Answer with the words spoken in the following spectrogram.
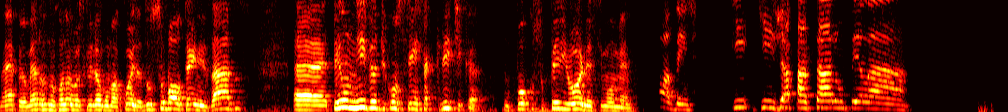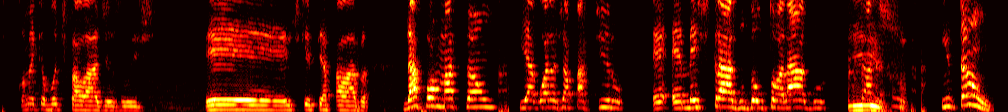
né, pelo menos quando eu vou escrever alguma coisa, dos subalternizados, é, tem um nível de consciência crítica um pouco superior nesse momento. Jovens que, que já passaram pela. Como é que eu vou te falar, Jesus? É, esqueci a palavra. Da formação e agora já partiram é, é mestrado, doutorado. Isso. Sabe? Então,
